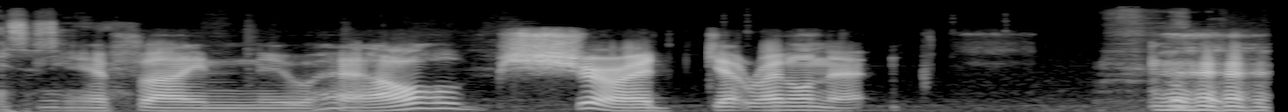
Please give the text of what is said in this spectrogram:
It's. If I knew how, sure, I'd get right on that.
